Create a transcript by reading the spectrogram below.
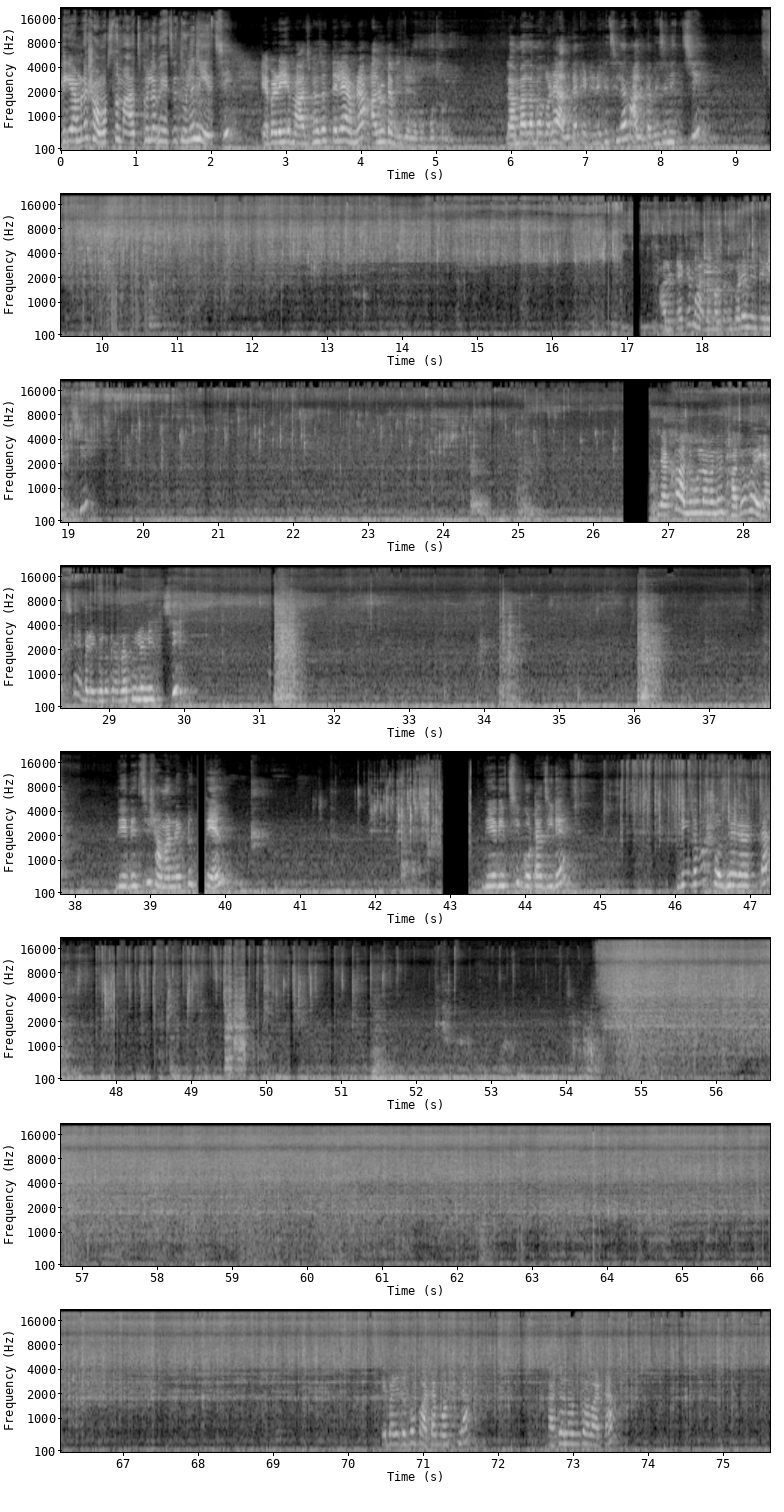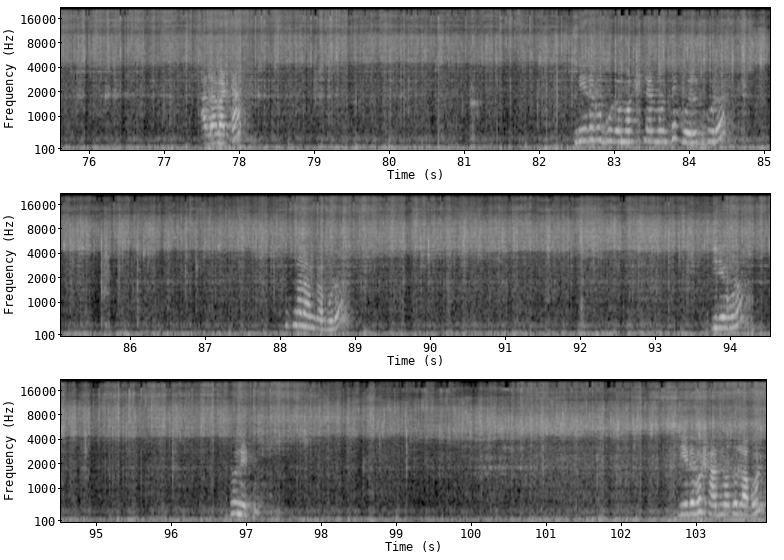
এদিকে আমরা সমস্ত মাছগুলো ভেজে তুলে নিয়েছি। এবার এই মাছ ভাজার তেলে আমরা আলুটা ভেজে নেব প্রথমে। লম্বা লম্বা করে আলুটা কেটে রেখেছিলাম, আলুটা ভেজে নিচ্ছি। আলুটাকে ভালো মতন করে ভেজে নিচ্ছি। দেখো, আলুগুলো আমাদের ভাজা হয়ে গেছে, এবার এগুলোকে আমরা তুলে নিচ্ছি। দিয়ে দিচ্ছি সামান্য একটু তেল। দিয়ে দিচ্ছি গোটা জিরে। দিয়ে দেবো সজনে ডাঁটা। এবারে দেবো বাটা মশলা, কাঁচা লঙ্কা বাটা, আদা বাটা। দিয়ে দেবো গুঁড়ো মশলার মধ্যে হলুদ গুঁড়ো, শুকনো লঙ্কা গুঁড়ো। জিরে গুঁড়ো ধনের গুঁড়ো। দিয়ে দেবো স্বাদ মতো লবণ।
